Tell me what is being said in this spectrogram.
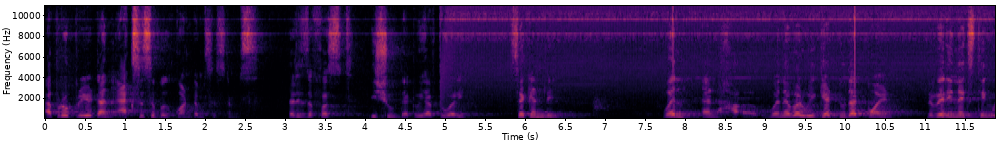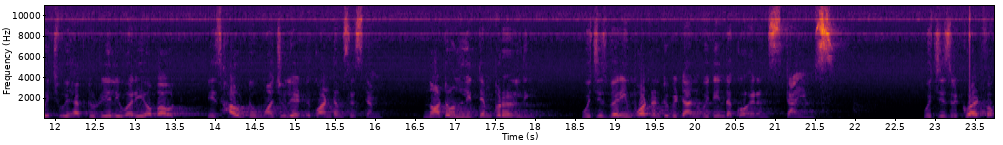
appropriate and accessible quantum systems. That is the first issue that we have to worry. Secondly, when and how, whenever we get to that point, the very next thing which we have to really worry about is how to modulate the quantum system not only temporarily which is very important to be done within the coherence times which is required for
